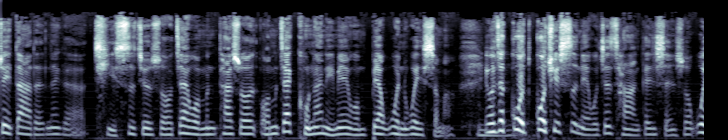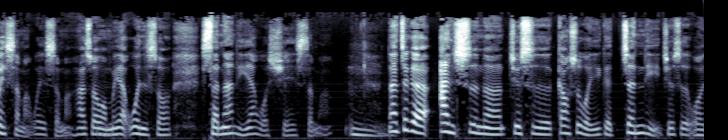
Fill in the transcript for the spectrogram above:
最大的那个启示，就是说，在我们他说我们在苦难里面，我们不要问为什么，因为在过过去四年，我就常常跟神说为什么？为什么？他说我们要问说神啊，你要我学什么？嗯，那这个暗示呢，就是告诉我一个真理，就是我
